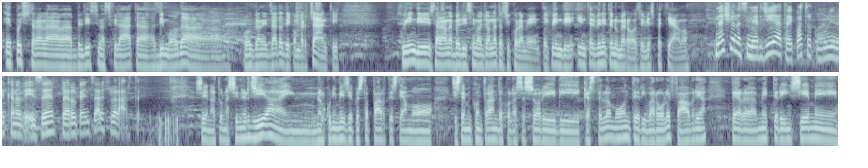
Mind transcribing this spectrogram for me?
e poi ci sarà la bellissima sfilata di moda organizzata dai commercianti. Quindi sarà una bellissima giornata sicuramente, quindi intervenite numerosi, vi aspettiamo. Nasce una sinergia tra i quattro comuni del Canavese per organizzare Florarte. Sì, è nata una sinergia, in alcuni mesi a questa parte stiamo, ci stiamo incontrando con gli assessori di Castellamonte, Rivarolo e Favria per mettere insieme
